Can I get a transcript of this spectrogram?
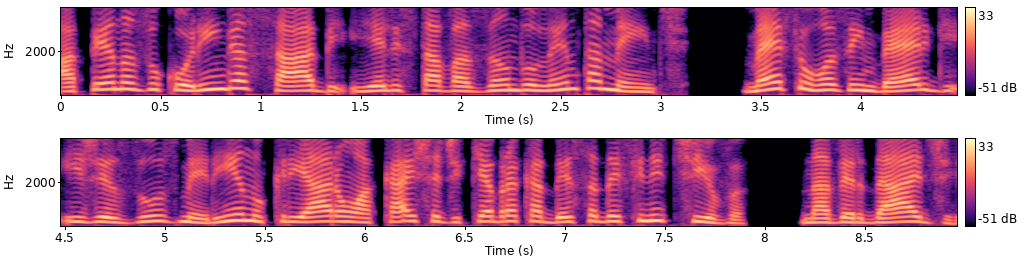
Apenas o Coringa sabe e ele está vazando lentamente. Matthew Rosenberg e Jesus Merino criaram a caixa de quebra-cabeça definitiva. Na verdade,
